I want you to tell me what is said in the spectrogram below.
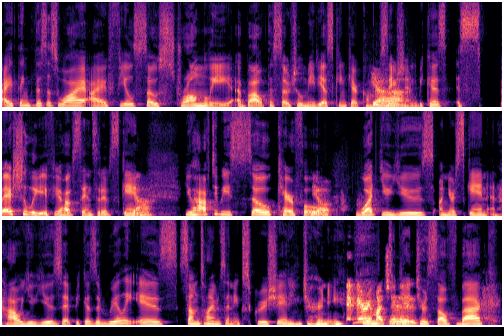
I think this is why I feel so strongly about the social media skincare conversation yeah. because, especially if you have sensitive skin, yeah. you have to be so careful yep what you use on your skin and how you use it because it really is sometimes an excruciating journey. It very much to is. get yourself back.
